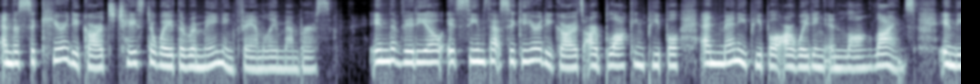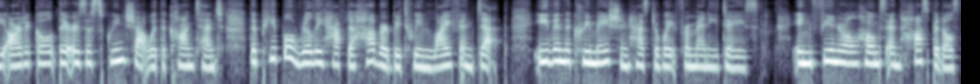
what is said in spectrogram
and the security guards chased away the remaining family members. In the video, it seems that security guards are blocking people and many people are waiting in long lines. In the article, there is a screenshot with the content. The people really have to hover between life and death. Even the cremation has to wait for many days. In funeral homes and hospitals,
